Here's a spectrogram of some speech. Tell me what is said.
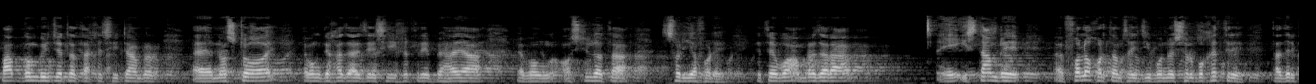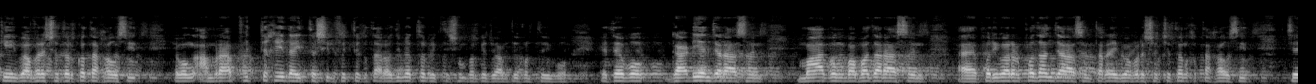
পাপ গম্ভীর্যতা থাকে সেটা আমরা নষ্ট হয় এবং দেখা যায় যে সেই ক্ষেত্রে বেহায়া এবং অশ্লীলতা ছড়িয়ে পড়ে এতে আমরা যারা ইসলামরে ফলো করতাম চাই জীবনের সর্বক্ষেত্রে। তাদেরকে এই ব্যাপারে সতর্ক থাকা উচিত এবং আমরা প্রত্যেকেই দায়িত্বশীল, প্রত্যেকে তার অধীনস্থ ব্যক্তি সম্পর্কে জবাবদি করতে হইব। এতে গার্ডিয়ান যারা আছেন, মা এবং বাবা যারা আছেন পরিবারের প্রধান যারা আছেন, তারা এই ব্যাপারে সচেতন থাকা উচিত যে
